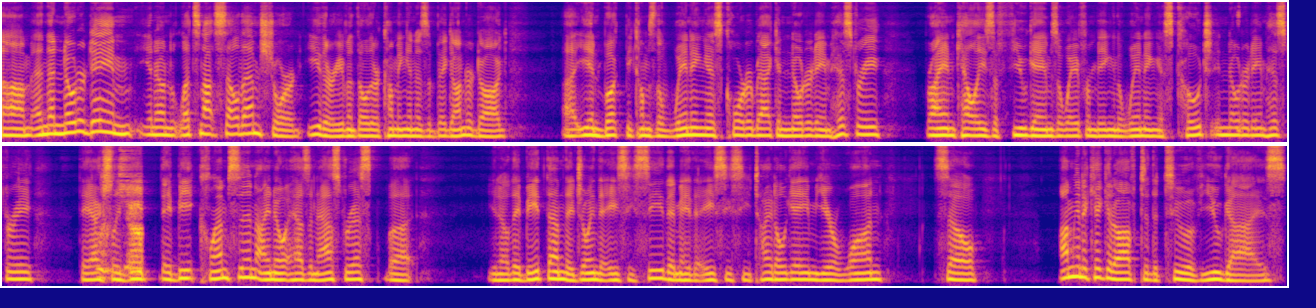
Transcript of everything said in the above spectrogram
Um, and then Notre Dame, you know, let's not sell them short either, even though they're coming in as a big underdog. Uh, Ian Book becomes the winningest quarterback in Notre Dame history. Brian Kelly's a few games away from being the winningest coach in Notre Dame history. They actually beat they beat Clemson. I know it has an asterisk, but you know, they beat them. They joined the ACC. They made the ACC title game year one. So I'm going to kick it off to the two of you guys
